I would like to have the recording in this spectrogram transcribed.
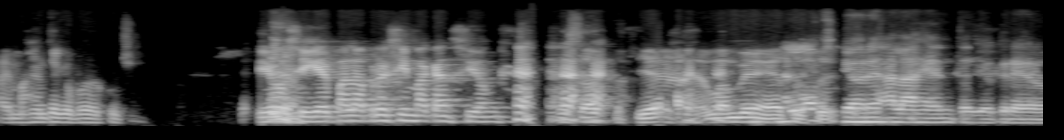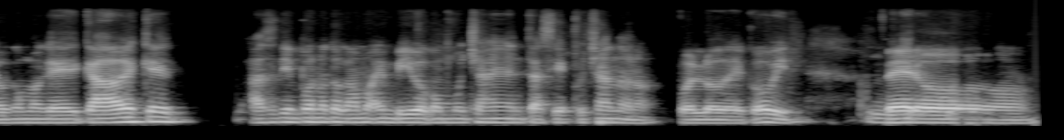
hay más gente que puede escuchar. Digo, sigue para la próxima canción. Exacto. Yeah, eso, sí. opciones a la gente, yo creo, como que cada vez que hace tiempo no tocamos en vivo con mucha gente así escuchándonos por lo de COVID, pero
